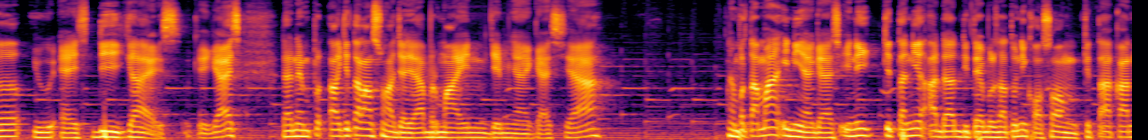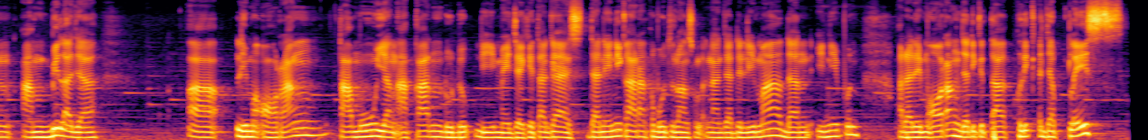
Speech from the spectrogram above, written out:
ke USD guys. Oke okay, guys. Dan yang uh, kita langsung aja ya bermain gamenya guys ya. Yang pertama ini ya guys. Ini kita nih ada di table satu nih kosong. Kita akan ambil aja uh, lima orang tamu yang akan duduk di meja kita guys. Dan ini karena kebetulan slotnya jadi lima dan ini pun ada lima orang. Jadi kita klik aja place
